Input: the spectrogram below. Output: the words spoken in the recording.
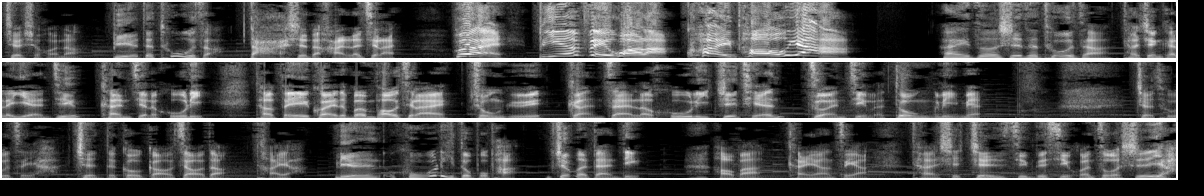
这时候呢，别的兔子大声的喊了起来：“喂，别废话了，快跑呀！爱作诗的兔子，它睁开了眼睛，看见了狐狸，它飞快地奔跑起来，终于赶在了狐狸之前，钻进了洞里面。这兔子呀，真的够搞笑的，它呀，连狐狸都不怕，这么淡定。好吧，看样子呀，它是真心的喜欢作诗呀。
